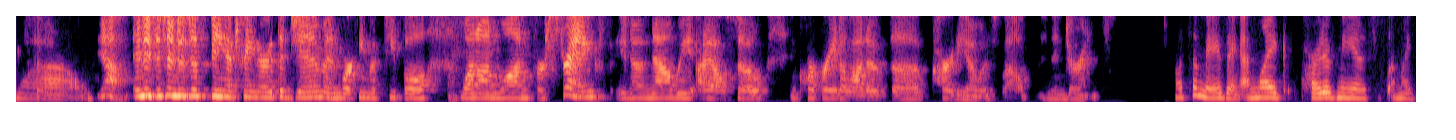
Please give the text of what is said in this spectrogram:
Wow. so, yeah. In addition to just being a trainer at the gym and working with people one-on-one for strength you know now we i also incorporate a lot of the cardio as well and endurance. That's amazing. I'm like part of me is just i'm like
